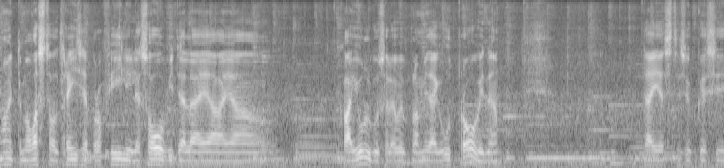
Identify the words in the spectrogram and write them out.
noh, ütleme vastavalt reisija profiilile, soovidele ja, ja ka julgusele võib-olla midagi uut proovida täiesti niisugusi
